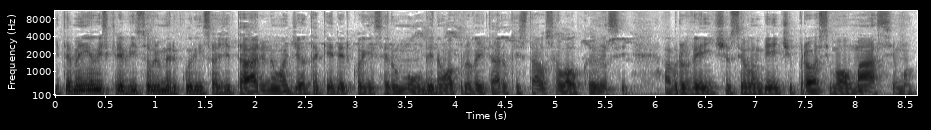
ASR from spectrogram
E também eu escrevi sobre Mercúrio em Sagitário. Não adianta querer conhecer o mundo e não aproveitar o que está ao seu alcance. Aproveite o seu ambiente próximo ao máximo.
